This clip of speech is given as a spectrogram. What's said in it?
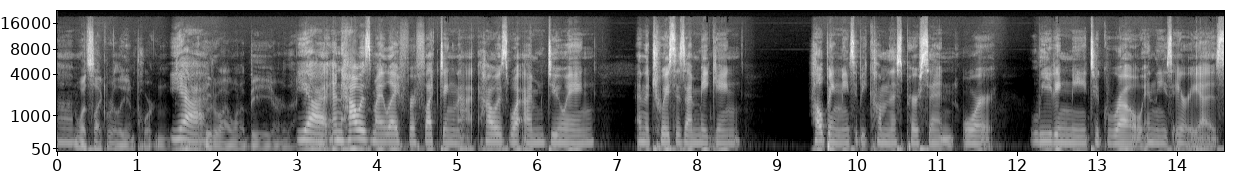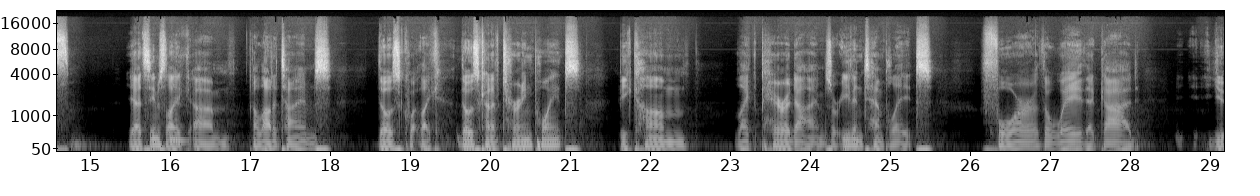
Um, What's like really important? Yeah. Who do I want to be? Or yeah, and how is my life reflecting that? How is what I'm doing and the choices I'm making helping me to become this person or leading me to grow in these areas? Yeah, it seems like mm-hmm. um, a lot of times those like those kind of turning points become like paradigms or even templates for the way that God you,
